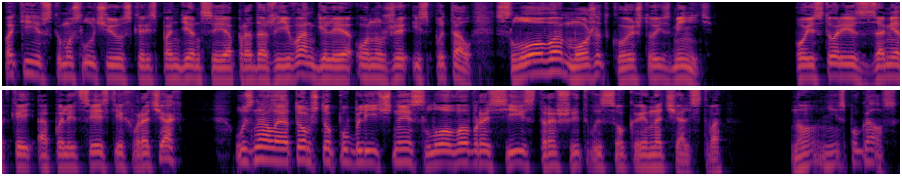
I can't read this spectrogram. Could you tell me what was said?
По киевскому случаю с корреспонденцией о продаже Евангелия он уже испытал. Слово может кое-что изменить. По истории с заметкой о полицейских врачах узнал и о том, что публичное слово в России страшит высокое начальство. Но не испугался.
